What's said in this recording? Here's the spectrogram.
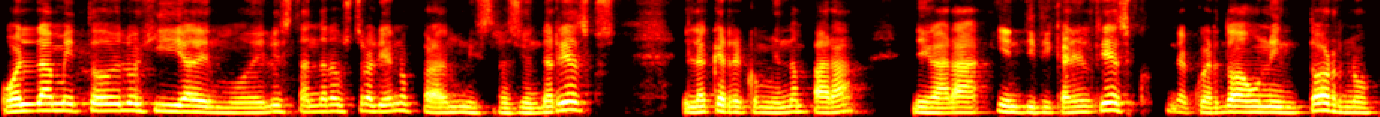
o la metodología del modelo estándar australiano para administración de riesgos. Es la que recomiendan para llegar a identificar el riesgo de acuerdo a un entorno,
